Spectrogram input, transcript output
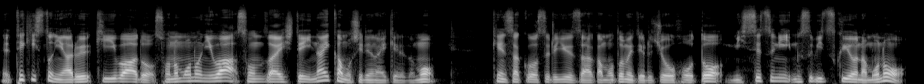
えテキストにあるキーワードそのものには存在していないかもしれないけれども、検索をするユーザーが求めている情報と密接に結びつくようなものを、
